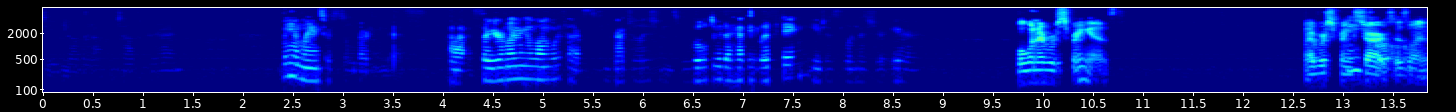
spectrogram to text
Do you know that off the top of your head? Me and Lance are still learning this. Uh, so you're learning along with us. Congratulations. We'll do the heavy lifting. You just lend us your ear. Well, whenever spring is, whenever spring starts is when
